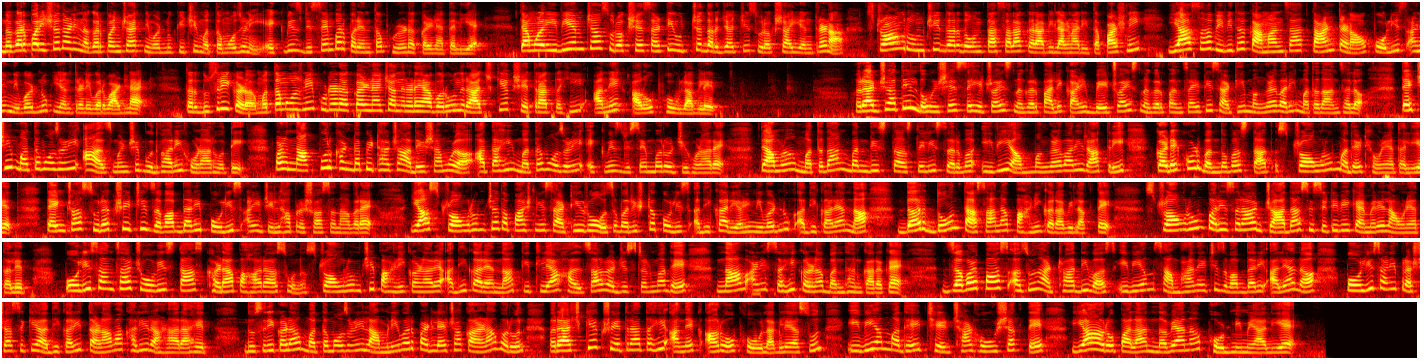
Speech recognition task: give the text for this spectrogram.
नगरपरिषद आणि नगरपंचायत निवडणुकीची मतमोजणी एकवीस डिसेंबरपर्यंत पुढे ढकलण्यात आली आहे. त्यामुळे ईव्हीएमच्या सुरक्षेसाठी उच्च दर्जाची सुरक्षा यंत्रणा स्ट्रॉंग रूमची दर दोन तासाला करावी लागणारी तपासणी यासह विविध कामांचा ताणतणाव पोलीस आणि निवडणूक यंत्रणेवर वाढलाय. तर दुसरीकडे मतमोजणी पुढे ढकलण्याच्या निर्णयावरून राजकीय क्षेत्रातही अनेक आरोप होऊ लागलेत. राज्यातील दोनशे सेहेचाळीस नगरपालिका आणि बेचाळीस नगरपंचायतीसाठी मंगळवारी मतदान झालं. त्याची मतमोजणी आज म्हणजे बुधवारी होणार होती. पण नागपूर खंडपीठाच्या आदेशामुळं आता ही मतमोजणी एकवीस डिसेंबर रोजी होणार आहे. त्यामुळं मतदान बंदिस्त असलेली सर्व ईव्हीएम मंगळवारी रात्री कडेकोड बंदोबस्तात स्ट्रॉंग रूममध्ये ठेवण्यात आली आहेत. त्यांच्या सुरक्षेची जबाबदारी पोलीस आणि जिल्हा प्रशासनावर आहे. या स्ट्रॉंग रूमच्या तपासणीसाठी रोज वरिष्ठ पोलीस अधिकारी आणि निवडणूक अधिकाऱ्यांना दर दोन तासांना पाहणी करावी लागते. स्ट्रॉंग रूम परिसरात जादा सीसीटीव्ही कॅमेरे लावण्यात आलेत. पोलिसांचा चोवीस तास खडा पहारा असून स्ट्रॉंग रूमची पाहणी करणाऱ्या अधिकाऱ्यांना तिथल्या हालचाल रजिस्टरमध्ये नाव आणि सही करणं बंधनकारक आहे. जवळपास अजून अठरा दिवस ईव्हीएम सांभाळण्याची जबाबदारी आल्यानं पोलीस आणि प्रशासकीय अधिकारी तणावाखाली राहणार आहेत. दुसरीकडे मतमोजणी लांबणीवर पडल्याच्या कारणावरून राजकीय क्षेत्रातही अनेक आरोप होऊ लागले असून ईव्हीएममध्ये छेडछाड होऊ शकते या आरोपाला नव्यानं फोडणी मिळाली आहे.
